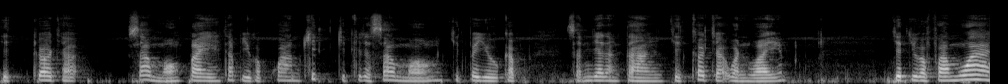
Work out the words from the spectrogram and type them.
จิตก็จะ เศร้าหมองไป ถ้าไปอยู่กับความคิดจิตก็จะเศร้าหมอง จิตไปอยู่กับสัญญาต่างๆ จิตก็จะวันไหวจิตอยู่กับความว่าง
